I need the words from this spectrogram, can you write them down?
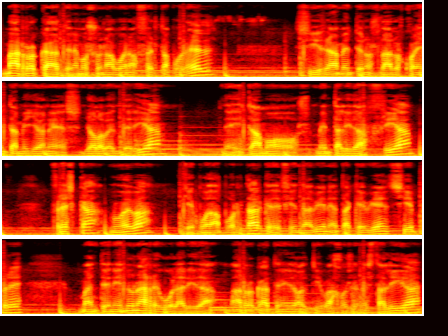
Mar Roca tenemos una buena oferta por él. Si realmente nos da los 40 millones, yo lo vendería. Necesitamos mentalidad fría, fresca, nueva, que pueda aportar, que defienda bien y ataque bien, siempre manteniendo una regularidad. Marroca ha tenido altibajos en esta liga,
